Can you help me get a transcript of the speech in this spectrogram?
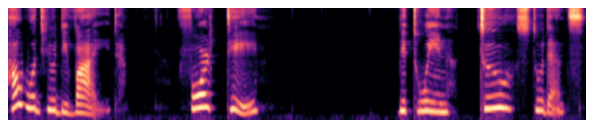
How would you divide 40 between two students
